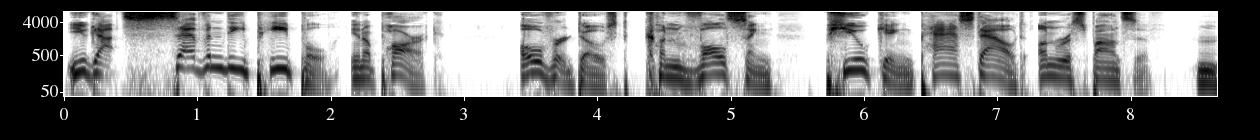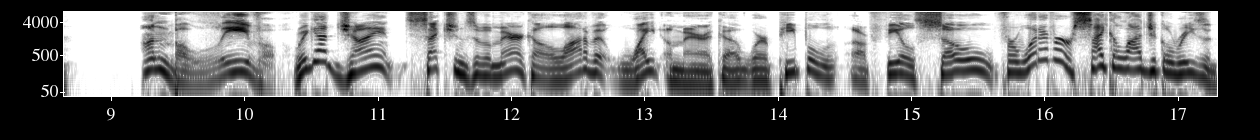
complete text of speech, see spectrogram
You got 70 people in a park overdosed, convulsing, puking, passed out, unresponsive. Hmm. Unbelievable. We got giant sections of America, a lot of it white America, where people are, feel so, for whatever psychological reason,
